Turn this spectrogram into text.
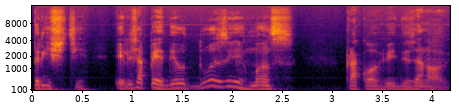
triste. Ele já perdeu duas irmãs para a Covid-19.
